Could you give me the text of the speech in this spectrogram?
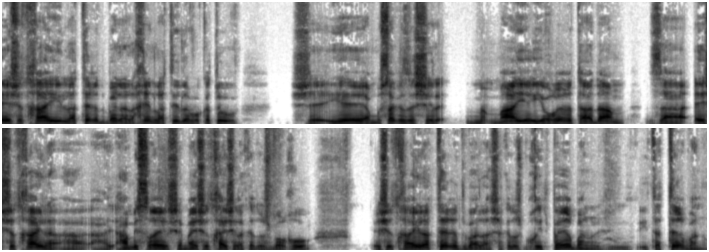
אשת חיל עטרת בעלה. לכן לעתיד לבוא כתוב שיהיה המושג הזה של מה יעורר את האדם, זה האשת חיל, עם ישראל, שהם האשת חיל של הקדוש ברוך הוא, אשת חיל עטרת בעלה, שהקדוש ברוך הוא יתפאר בנו, יתעטר בנו.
